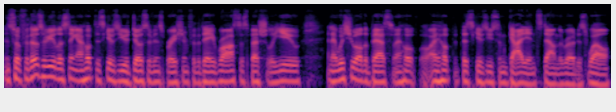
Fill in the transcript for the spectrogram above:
And so for those of you listening, I hope this gives you a dose of inspiration for the day, Ross, especially you. And I wish you all the best. And I hope I hope that this gives you some guidance down the road as well.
